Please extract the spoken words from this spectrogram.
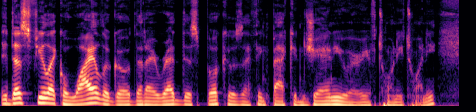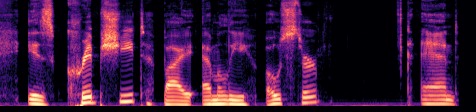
it does feel like a while ago that I read this book, it was, I think, back in January of 2020, is Crib Sheet by Emily Oster. And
